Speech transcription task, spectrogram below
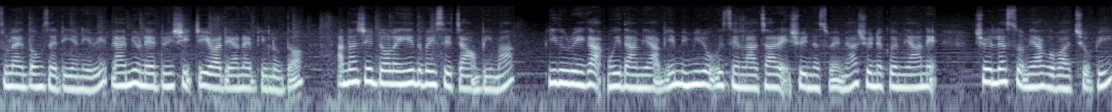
ဇူလိုင်30ရက်နေ့တွင်မြိုင်မြို့နယ်အတွင်းရှိခြေရွာတရွာ၌ပြုလုပ်သောအာနာရှင်တော်လိုင်းသပိတ်စစ်ကြောင်းပြီးမှပြည်သူတွေကငွေသားများအပြင်မိမိတို့ဝစ်ဆင်လာကြတဲ့ရွှေနှဆွဲများရွှေနှကွယ်များနဲ့ ရွှေလက်စွပ်များကိုပါချုပ်ပြီး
